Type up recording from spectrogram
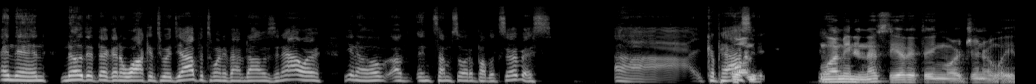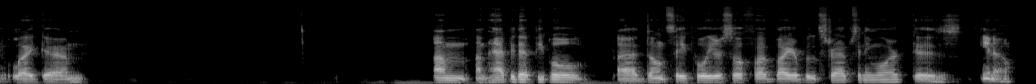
and then know that they're going to walk into a job for $25 an hour, you know, of, in some sort of public service uh, capacity. Well, well, I mean, and that's the other thing more generally. Like, um, I'm I'm happy that people uh, don't say pull yourself up by your bootstraps anymore because you know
